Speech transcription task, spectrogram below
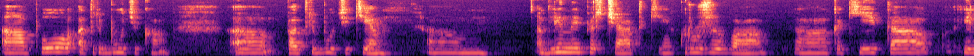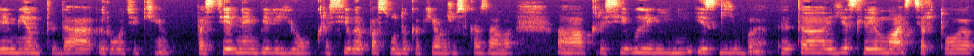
По атрибутикам, по атрибутике длинные перчатки, кружева, а, какие-то элементы да, эротики, постельное белье, красивая посуда, как я уже сказала, а, красивые линии, изгибы. Это если мастер, то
